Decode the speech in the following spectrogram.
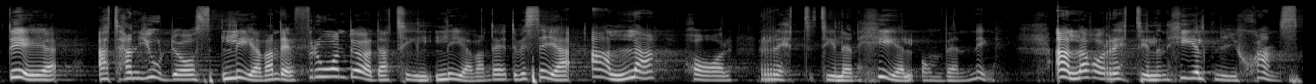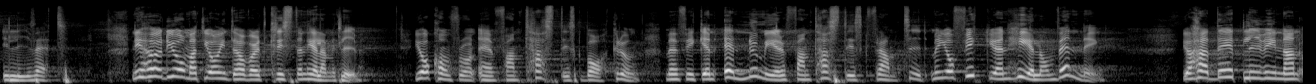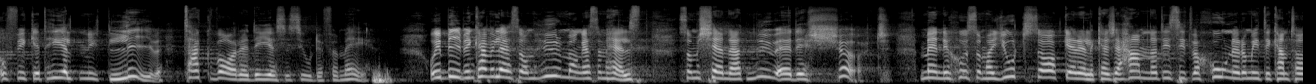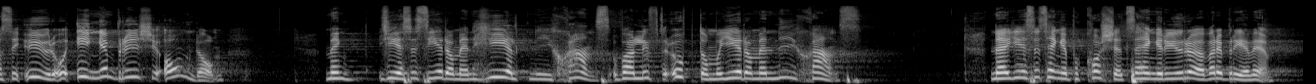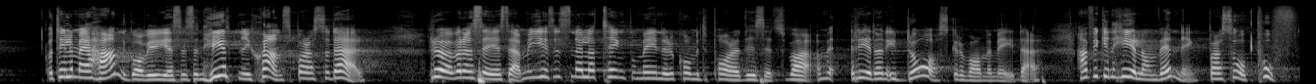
det är att han gjorde oss levande, från döda till levande. Det vill säga alla har rätt till en hel omvändning. Alla har rätt till en helt ny chans i livet. Ni hörde ju om att jag inte har varit kristen hela mitt liv. Jag kom från en fantastisk bakgrund men fick en ännu mer fantastisk framtid. Men jag fick ju en helomvändning. Jag hade ett liv innan och fick ett helt nytt liv tack vare det Jesus gjorde för mig. Och i Bibeln kan vi läsa om hur många som helst som känner att nu är det kört. Människor som har gjort saker eller kanske hamnat i situationer de inte kan ta sig ur och ingen bryr sig om dem. Men Jesus ger dem en helt ny chans och bara lyfter upp dem och ger dem en ny chans. När Jesus hänger på korset så hänger det ju rövare bredvid. Och till och med han gav ju Jesus en helt ny chans, bara sådär. Rövaren säger så här, men Jesus snälla tänk på mig när du kommer till paradiset. Så bara, redan idag ska du vara med mig där. Han fick en helomvändning, bara så, puff.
